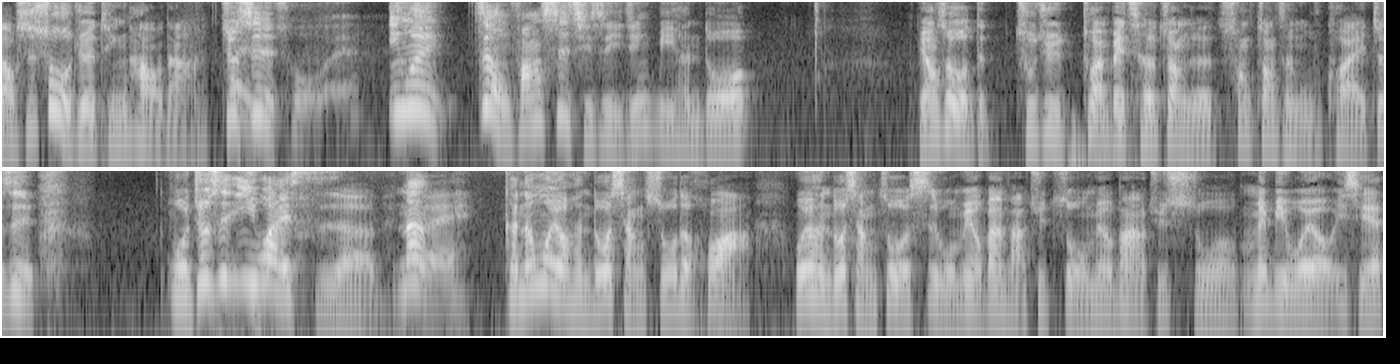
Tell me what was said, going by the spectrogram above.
老实说，我觉得挺好的，啊，就是因为这种方式其实已经比很多，比方说我的出去突然被车撞了，撞撞成五块，就是我就是意外死了。那可能我有很多想说的话，我有很多想做的事，我没有办法去做，我没有办法去说。Maybe 我有一些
